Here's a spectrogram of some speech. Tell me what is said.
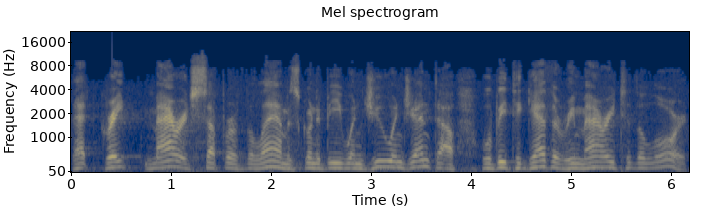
That great marriage supper of the Lamb is going to be when Jew and Gentile will be together, remarried to the Lord.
